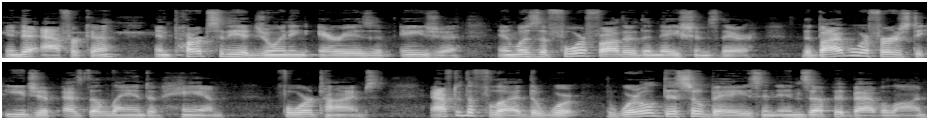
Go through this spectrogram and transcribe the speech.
into Africa and parts of the adjoining areas of Asia and was the forefather of the nations there. The Bible refers to Egypt as the land of Ham four times. After the flood, the, wor- the world disobeys and ends up at Babylon,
